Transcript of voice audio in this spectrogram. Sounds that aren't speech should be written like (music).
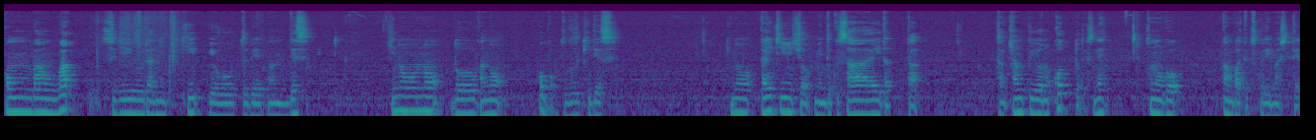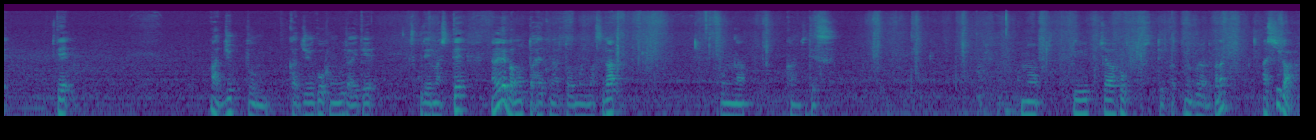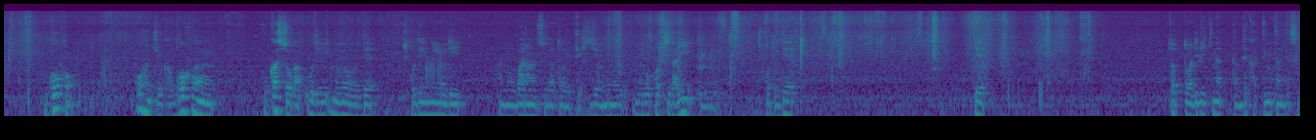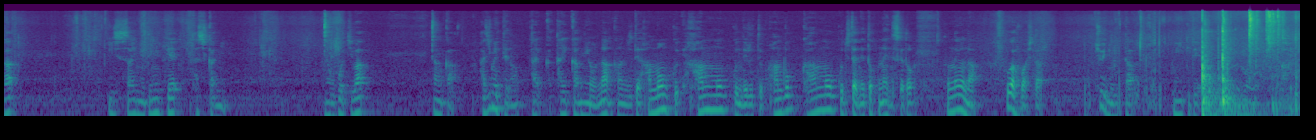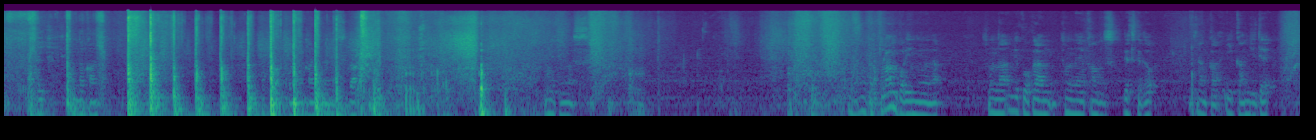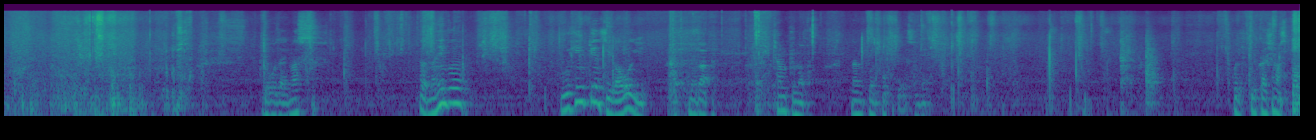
こんばんは。杉浦日記腰つべ版です。昨日の動画のほぼ続きです。昨日第一印象めんどくさいだったキャンプ用のコットですね。その後頑張って作りまして。でまあ10分か15分ぐらいで作れまして慣れればもっと早くなると思いますがこんな感じです。このフューチャーホックスっていうかのブランドかな。足が5本。5本というか5本5箇所が売りのようでこれによりあのバランスが取れて非常に寝寝心地がいいということで。でちょっと割引になったんで買ってみたんですが実際寝てみて確かに。寝心地はなんか初めての体体感のような感じでハンモックハンモック寝るっていうかハンモックハンモック自体寝たことないんですけどそんなようなふわふわした宙に浮いた雰囲気でこんな感じ僕はこんな感じなんですが寝てみますなんかトランポリンのようなそんなよくわからんそんな感じですけどなんかいい感じで。でございます。ただ何分部品件数が多いのがキャンプの難点っぽくてですね。これひっくり返しますと。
